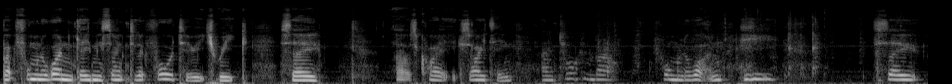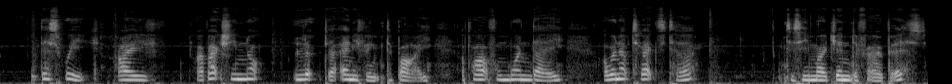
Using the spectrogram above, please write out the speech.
but Formula One gave me something to look forward to each week, so that was quite exciting. And talking about Formula One, he so this week I've I've actually not looked at anything to buy apart from one day I went up to Exeter to see my gender therapist,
